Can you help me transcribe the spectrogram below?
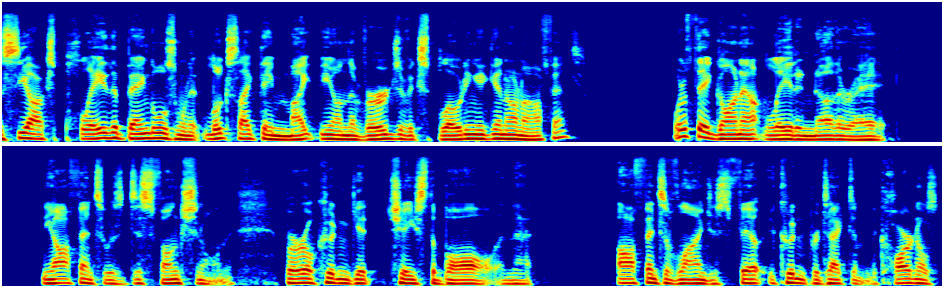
the Seahawks play the Bengals when it looks like they might be on the verge of exploding again on offense? What if they'd gone out and laid another egg? The offense was dysfunctional and Burrow couldn't get chase the ball and that offensive line just failed, it couldn't protect him. The Cardinals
